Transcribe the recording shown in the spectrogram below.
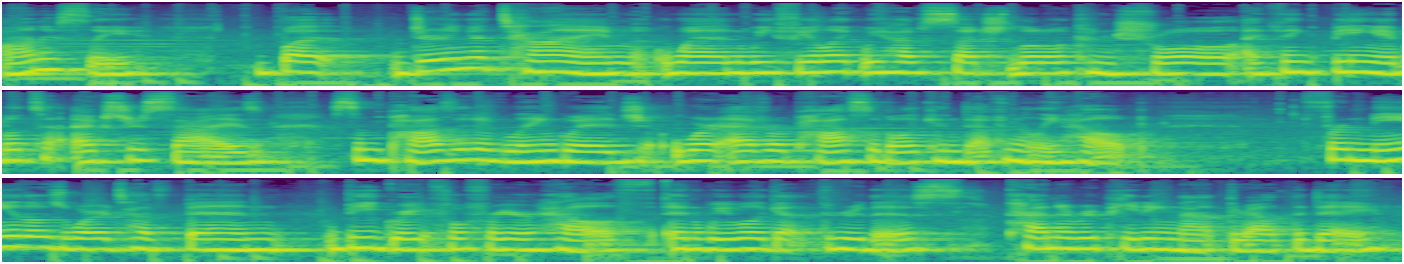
honestly. But during a time when we feel like we have such little control, I think being able to exercise some positive language wherever possible can definitely help for me, those words have been be grateful for your health, and we will get through this, kind of repeating that throughout the day.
